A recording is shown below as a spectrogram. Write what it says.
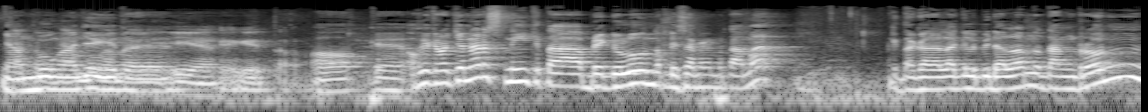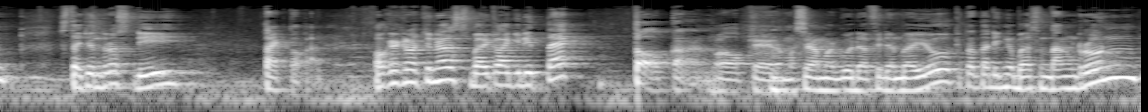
Nyambung Satu, aja gitu ya. ini. Iya kayak gitu. Oke, oke Crouchers nih kita break dulu untuk di segmen pertama. Kita gali lagi lebih dalam tentang drone. Stay tune terus di Tech Tokan. Oke Crouchers, balik lagi di Tech. Tokan. Oke, masih sama gue David dan Bayu. Kita tadi ngebahas tentang drone.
